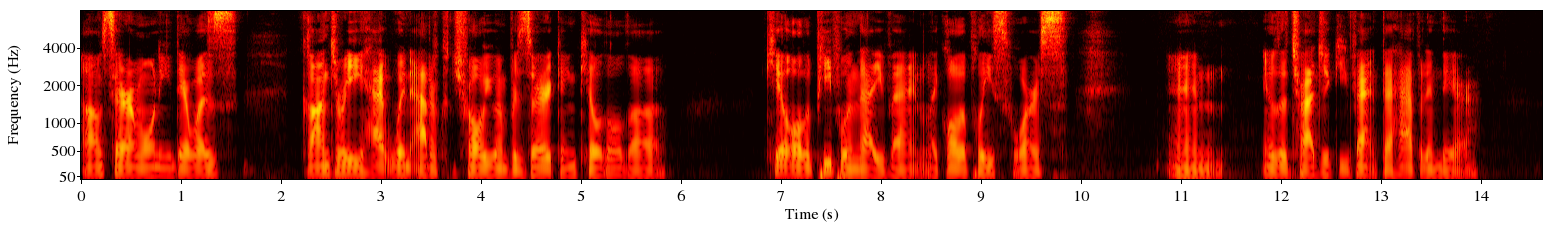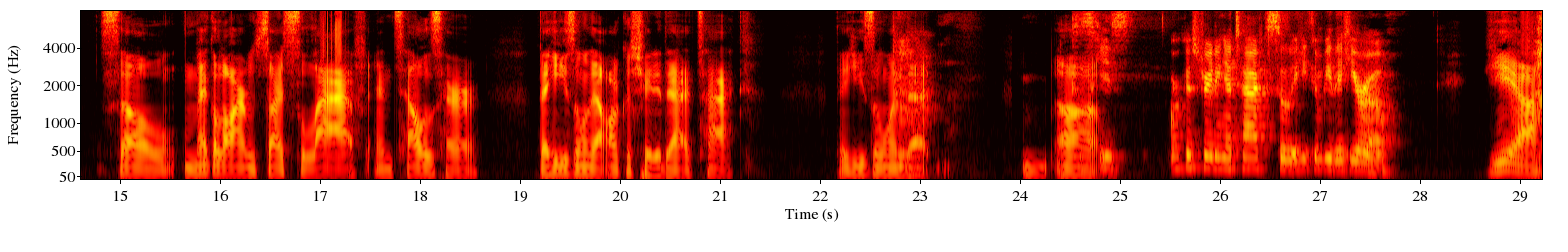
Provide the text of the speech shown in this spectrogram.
um, ceremony there was Gondry had went out of control, he went berserk and killed all the killed all the people in that event, like all the police force, and it was a tragic event that happened in there. So Megalarm starts to laugh and tells her that he's the one that orchestrated that attack. That he's the one that Uh, he's orchestrating attacks so that he can be the hero. yeah,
